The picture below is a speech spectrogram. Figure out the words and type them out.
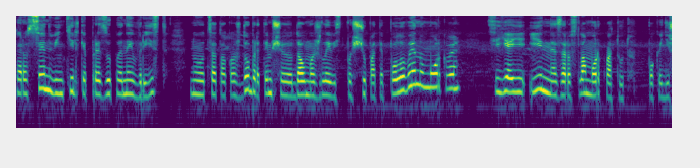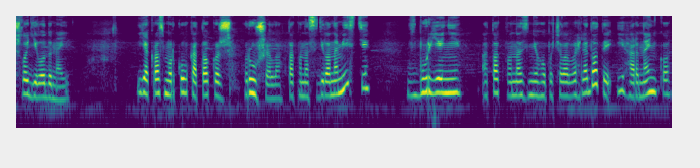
керосин він тільки призупинив ріст. Ну, це також добре, тим, що дав можливість пощупати половину моркви цієї і не заросла морква тут, поки дійшло діло до неї. І якраз морковка також рушила. Так вона сиділа на місці в бур'яні, а так вона з нього почала виглядати і гарненько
